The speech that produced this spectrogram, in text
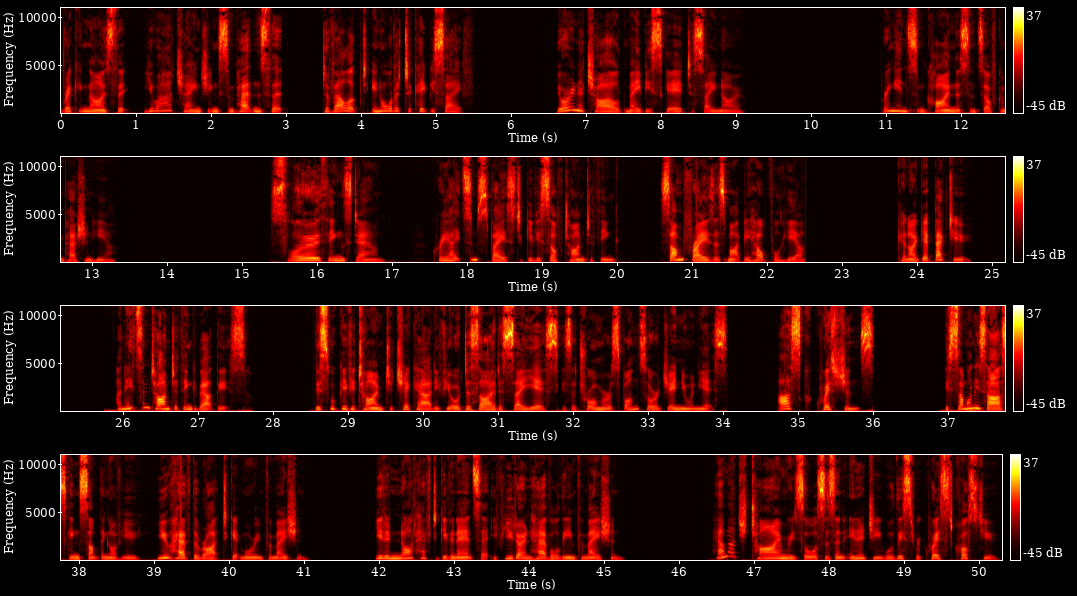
Recognize that you are changing some patterns that developed in order to keep you safe. Your inner child may be scared to say no. Bring in some kindness and self compassion here. Slow things down. Create some space to give yourself time to think. Some phrases might be helpful here. Can I get back to you? I need some time to think about this. This will give you time to check out if your desire to say yes is a trauma response or a genuine yes. Ask questions. If someone is asking something of you, you have the right to get more information. You do not have to give an answer if you don't have all the information. How much time, resources, and energy will this request cost you?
